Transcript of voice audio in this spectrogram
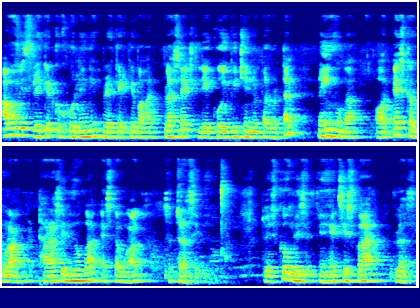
अब हम इस ब्रैकेट को खोलेंगे। ब्रैकेट के बाहर प्लस है इसलिए कोई भी चिन्ह में परिवर्तन नहीं होगा और एस का गुणांक अट्ठारह से भी होगा एस का गुणांक सत्रह से भी होगा। तो इसको हम लिख सकते हैं एक्स स्क्वायर प्लस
